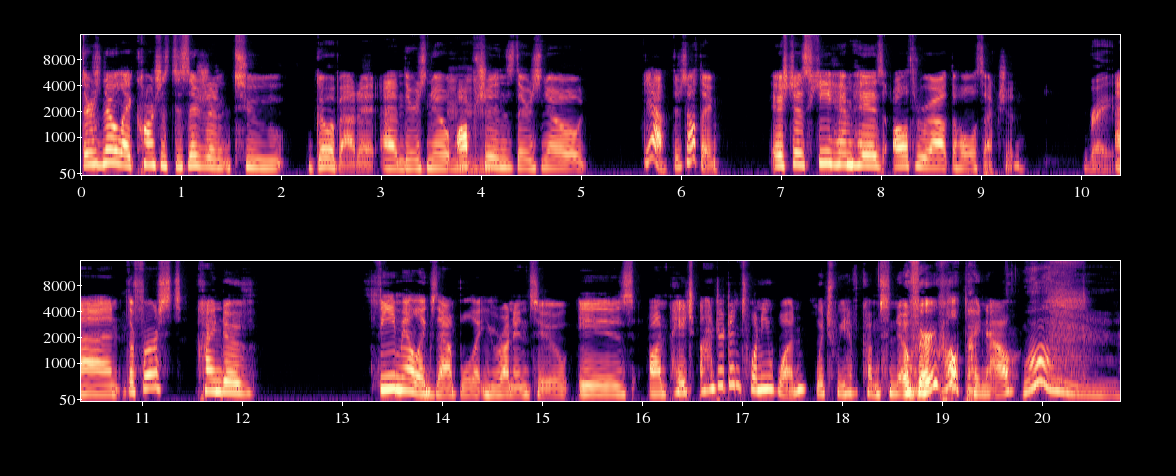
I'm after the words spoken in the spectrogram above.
there's no like conscious decision to go about it and there's no Mhm. options, there's no yeah, there's nothing. It's just he him his all throughout the whole section. right And the first kind of female example that you run into is on page 121, which we have come to know very well by now. Woo!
